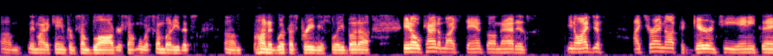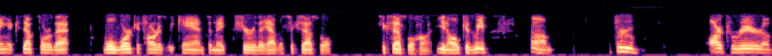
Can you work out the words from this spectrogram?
um, they might have came from some blog or something with somebody that's um, hunted with us previously. But uh, you know, kind of my stance on that is, you know, I just I try not to guarantee anything except for that we'll work as hard as we can to make sure they have a successful successful hunt. You know, because we've um, through our career of,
